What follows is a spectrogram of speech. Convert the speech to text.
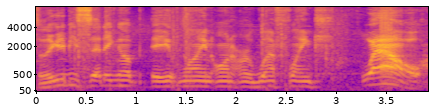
So they're going to be setting up a line on our left flank. Wow!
